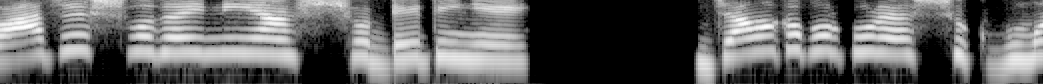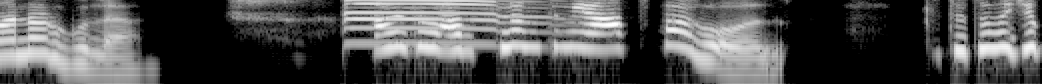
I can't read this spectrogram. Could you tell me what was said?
বাজে সদাই নিয়ে আসছো ডেটিং এ জামা কাপড় পরে আসছো ঘুমানোরগুলা। আমি তো ভাবছিলাম তুমি আত পাগল। কিন্তু তুমি যে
